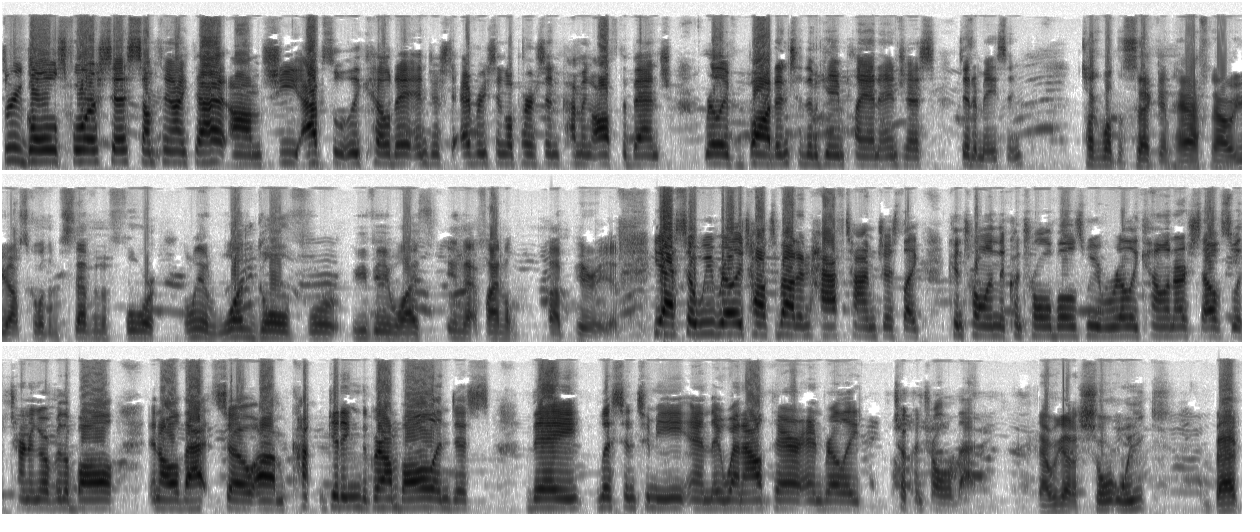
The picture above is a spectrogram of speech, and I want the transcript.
three goals, four assists, something like that. Um, she absolutely killed it, and just every single person coming off the bench really bought into the game plan and just did amazing. Talk about the second half now. You outscored them seven to four. Only had one goal for UVA Wise in that final uh, period. Yeah, so we really talked about in halftime just like controlling the controllables. We were really killing ourselves with turning over the ball and all that. So um, getting the ground ball and just they listened to me and they went out there and really took control of that. Now we got a short week back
